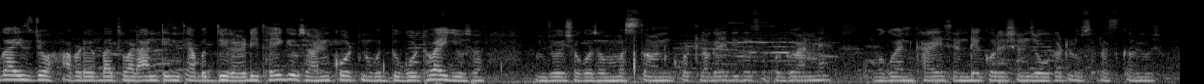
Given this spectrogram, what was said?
ગાઈઝ જો આપણે બાજુવાળા આંટીને ત્યાં બધી રેડી થઈ ગયું છે. અનકોટનું બધું ગોઠવાઈ ગયું છે. તમે જોઈ શકો છો, મસ્ત અનકોટ લગાવી દીધો છે ભગવાનને. ભગવાન ખાય છે અને ડેકોરેશન જોવું કેટલું સરસ કર્યું છે.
